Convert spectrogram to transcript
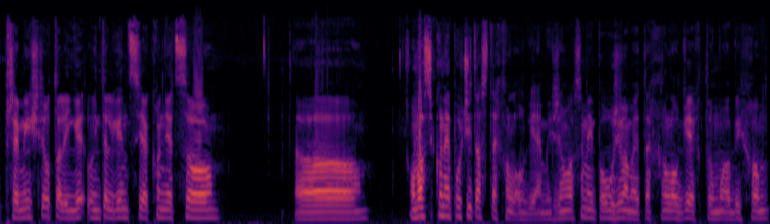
přemýšlí o té inteligenci jako něco, uh, on vlastně jako nepočítá s technologiemi, že vlastně my používáme technologie k tomu, abychom uh,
